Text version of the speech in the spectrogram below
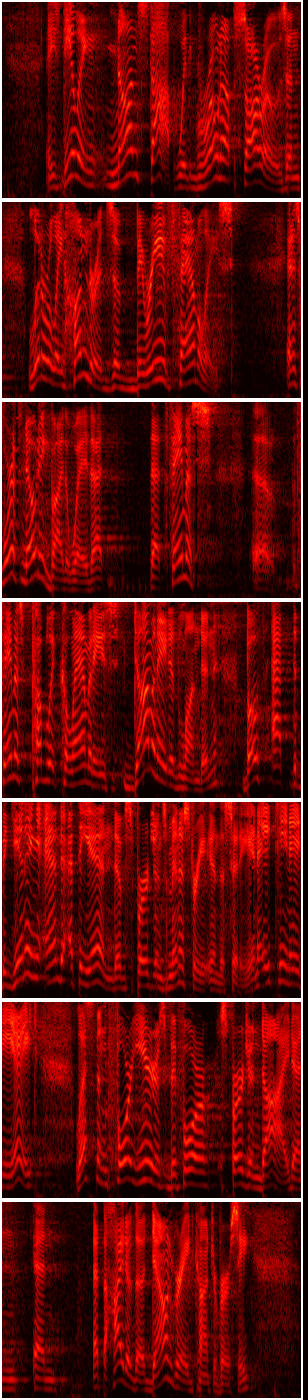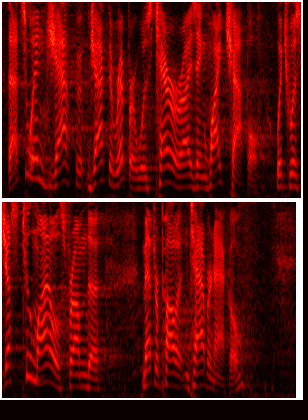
And he's dealing nonstop with grown up sorrows and literally hundreds of bereaved families. And it's worth noting, by the way, that that famous, uh, famous public calamities dominated London both at the beginning and at the end of Spurgeon's ministry in the city. In 1888, less than four years before Spurgeon died, and, and at the height of the downgrade controversy, that's when Jack, Jack the Ripper was terrorizing Whitechapel, which was just two miles from the Metropolitan Tabernacle.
